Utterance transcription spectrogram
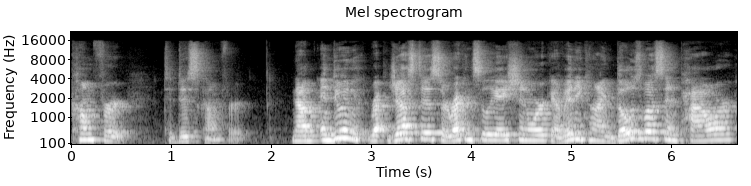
comfort to discomfort. Now, in doing justice or reconciliation work of any kind, those of us in power,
